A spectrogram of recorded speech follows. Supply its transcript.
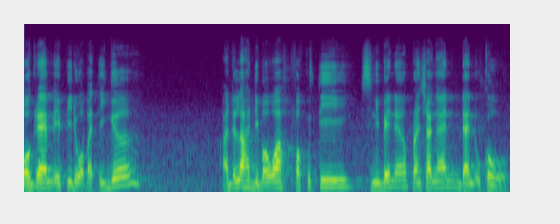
program AP243 adalah di bawah Fakulti Seni Bina, Perancangan dan UKO.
